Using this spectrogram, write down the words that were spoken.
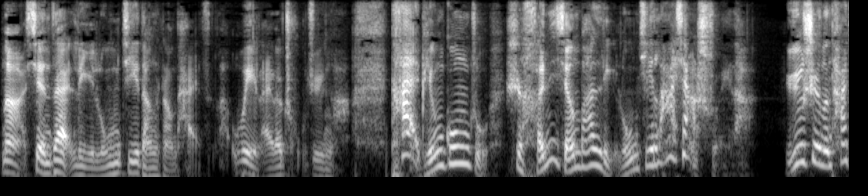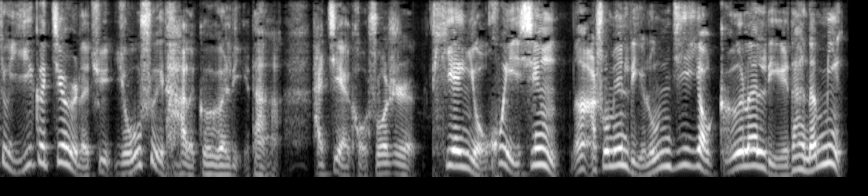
那现在李隆基当上太子了，未来的储君啊，太平公主是很想把李隆基拉下水的。于是呢，他就一个劲儿的去游说他的哥哥李旦啊，还借口说是天有彗星啊，说明李隆基要革了李旦的命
